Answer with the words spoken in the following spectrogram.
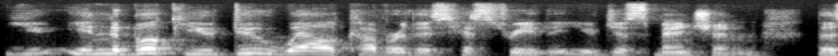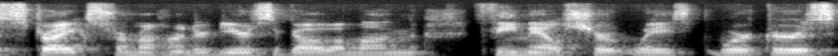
you, in the book, you do well cover this history that you just mentioned the strikes from 100 years ago among female shirtwaist workers.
